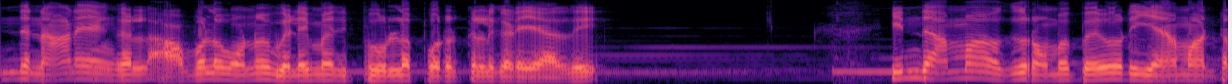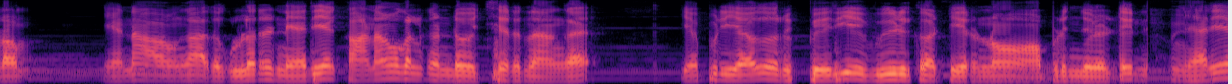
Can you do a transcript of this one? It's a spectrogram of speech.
இந்த நாணயங்கள் அவ்வளோ ஒன்றும் விலை மதிப்பு உள்ள பொருட்கள் கிடையாது. இந்த அம்மாவுக்கு ரொம்ப பெரிய ஒரு ஏமாற்றம். ஏன்னா அவங்க அதுக்குள்ளே நிறைய கனவுகள் கண்டு வச்சுருந்தாங்க. எப்படியாவது ஒரு பெரிய வீடு கட்டிடணும் அப்படின்னு சொல்லிட்டு நிறைய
